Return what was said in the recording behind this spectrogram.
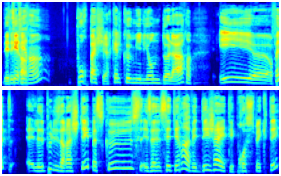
des, terrains. pour pas cher, quelques millions de dollars. Et en fait, elle a pu les a rachetés parce que ces, terrains avaient déjà été prospectés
